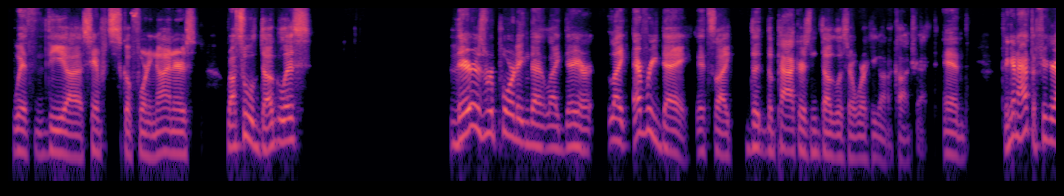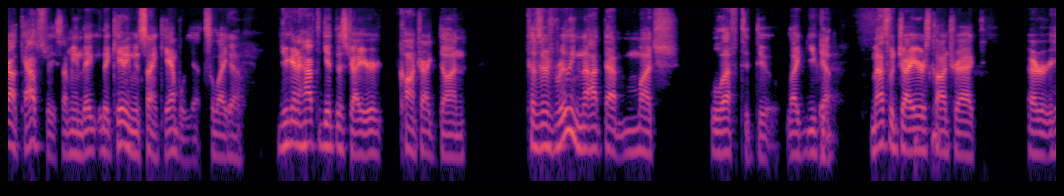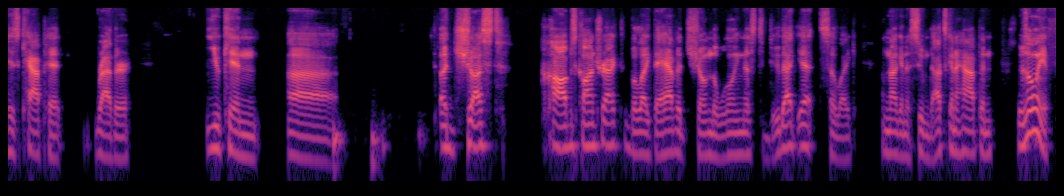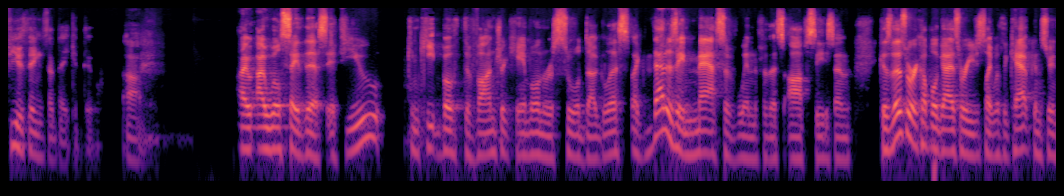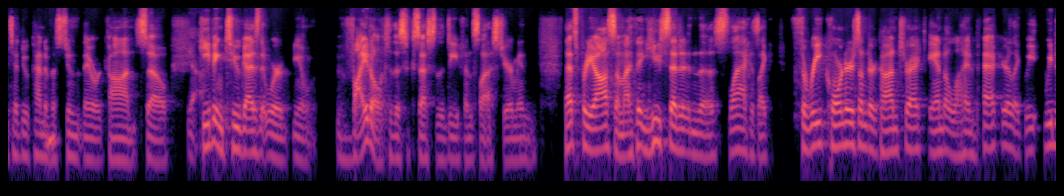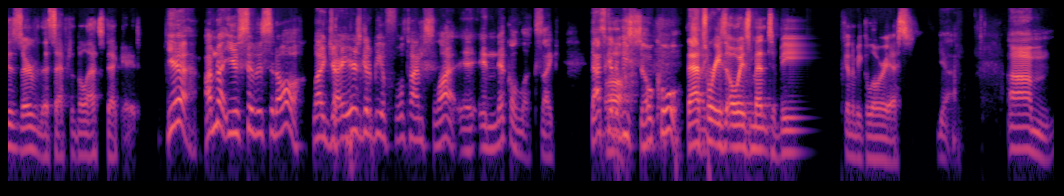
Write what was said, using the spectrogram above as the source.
with the uh, San Francisco 49ers. Rasul Douglas, there is reporting that like they are like every day, it's like the, the Packers and Douglas are working on a contract and they're gonna have to figure out cap space. I mean, they, they can't even sign Campbell yet. So like yeah. you're gonna have to get this Jaire contract done because there's really not that much left to do. Like you can Yeah. mess with Jaire's contract or his cap hit rather. You can uh adjust Cobb's contract, but like they haven't shown the willingness to do that yet. So like I'm not gonna assume that's gonna happen. There's only a few things that they could do. Um I, I will say this: if you can keep both Devondre Campbell and Rasul Douglas, like that is a massive win for this offseason. Because those were a couple of guys where you just like with the cap constraints had to kind of assume that they were gone. So Yeah. keeping two guys that were, you know, vital to the success of the defense last year. I mean, that's pretty awesome. I think you said it in the Slack. It's like three corners under contract and a linebacker. Like we we deserve this after the last decade. Yeah, I'm not used to this at all. Like Jaire's gonna be a full time slot in, nickel looks like that's gonna Oh, be so cool. That's Like, where he's always meant to be. It's going to be glorious. yeah. Um,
